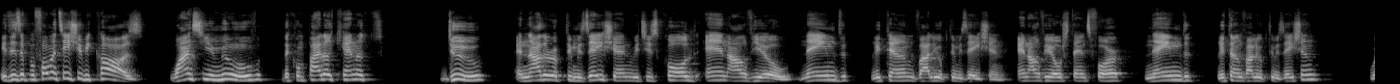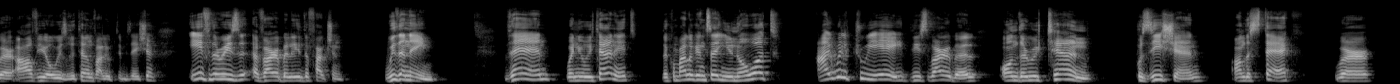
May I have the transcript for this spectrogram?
It is a performance issue because once you move, the compiler cannot do another optimization, which is called NRVO, named return value optimization. NRVO stands for named return value optimization, where RVO is return value optimization, if there is a variable in the function with a name. Then, when you return it, the compiler can say, you know what? I will create this variable on the return position on the stack where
